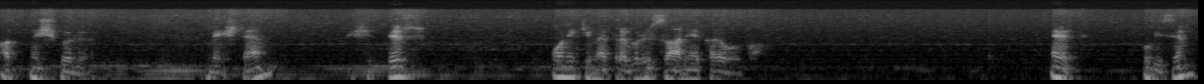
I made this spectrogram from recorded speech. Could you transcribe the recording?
60 bölü 5'ten eşittir 12 metre bölü saniye kare oldu. Evet. Bu bizim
